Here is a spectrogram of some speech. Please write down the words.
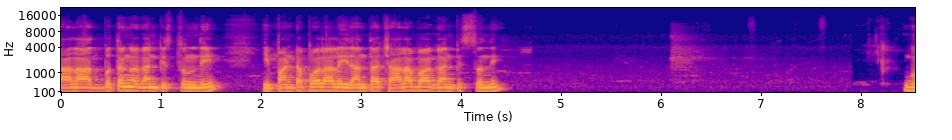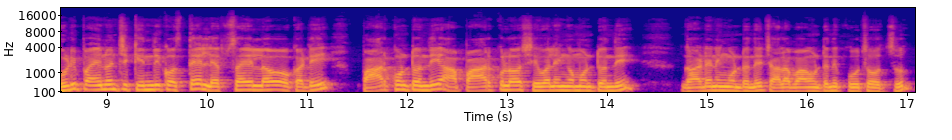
చాలా అద్భుతంగా కనిపిస్తుంది. ఈ పంట పొలాలు ఇదంతా చాలా బాగా కనిపిస్తుంది. గుడి పైనుంచి కిందికి వస్తే లెఫ్ట్ సైడ్లో ఒకటి పార్క్ ఉంటుంది. ఆ పార్కులో శివలింగం ఉంటుంది. గార్డెనింగ్ ఉంటుంది. చాలా బాగుంటుంది. కూర్చోవచ్చు.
